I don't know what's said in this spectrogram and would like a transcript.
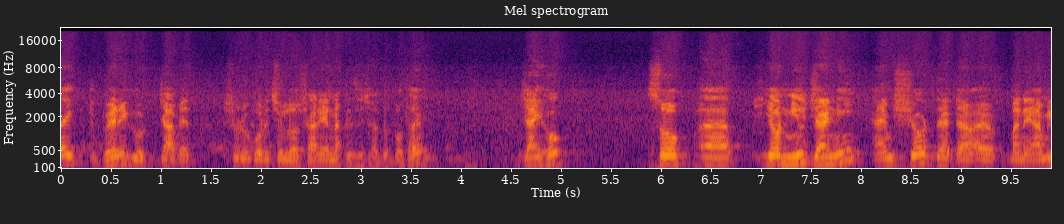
like very good Javed শুরু করেছিল সারিয়া নাফিসের সাথে বোধ হয় যাই হোক so your new journey I am sure that মানে আমি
